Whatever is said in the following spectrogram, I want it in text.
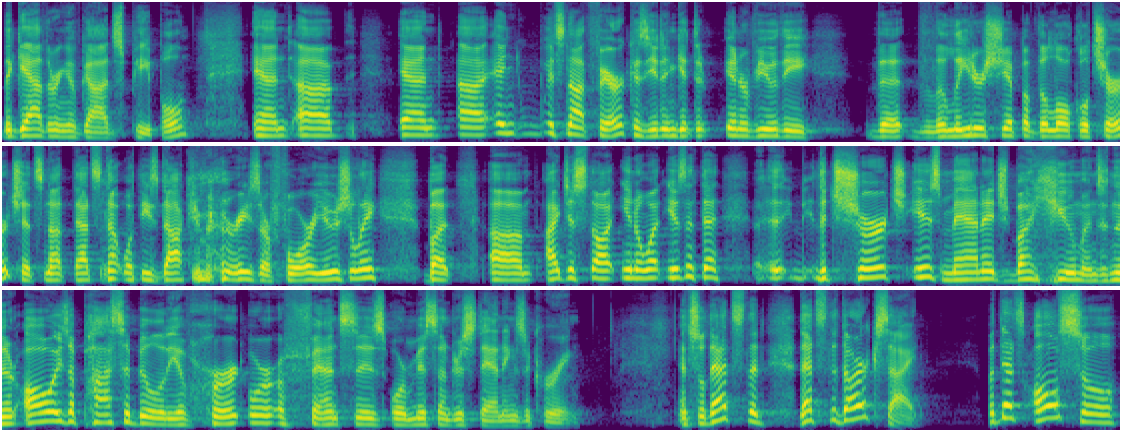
the gathering of God's people. And, uh, and, uh, and it's not fair because you didn't get to interview the the, the leadership of the local church. It's not, that's not what these documentaries are for usually. But um, I just thought, you know what, isn't that uh, the church is managed by humans and there's always a possibility of hurt or offenses or misunderstandings occurring. And so that's the, that's the dark side. But that's also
